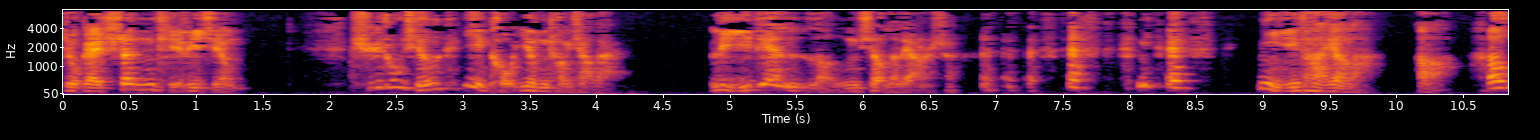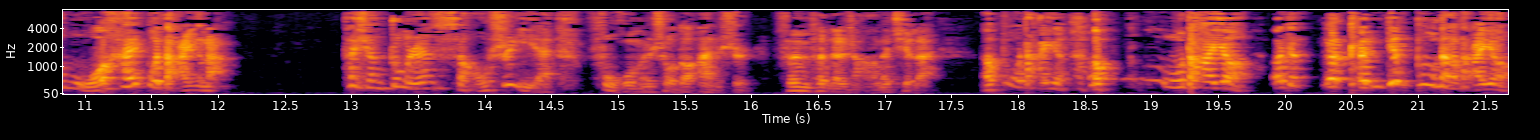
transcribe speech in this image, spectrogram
就该身体力行。徐忠行一口应承下来。李殿冷笑了两声：“ 你你答应了啊？我还不答应呢！”他向众人扫视一眼，富户们受到暗示，纷纷的嚷了起来：“啊，不答应！啊，不答应！啊，这那肯定不能答应！”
